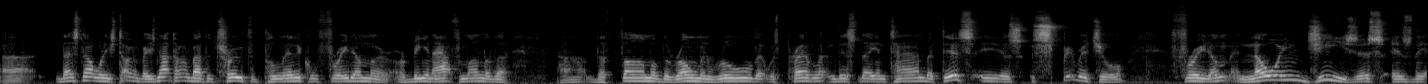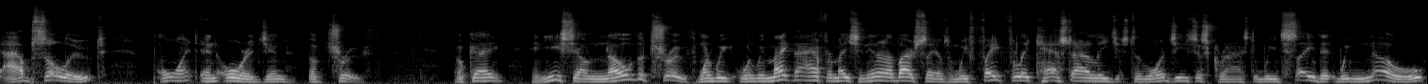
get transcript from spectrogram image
Uh, that's not what he's talking about. He's not talking about the truth of political freedom or, or being out from under the uh, the thumb of the Roman rule that was prevalent in this day and time, but this is spiritual freedom and knowing Jesus as the absolute point and origin of truth. Okay? And ye shall know the truth. When we when we make the affirmation in and of ourselves and we faithfully cast our allegiance to the Lord Jesus Christ and we say that we know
